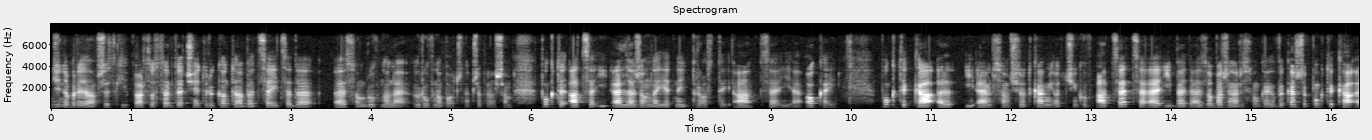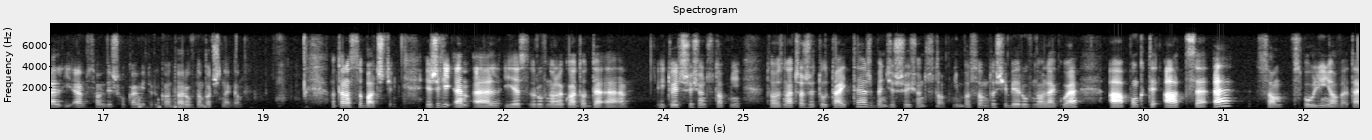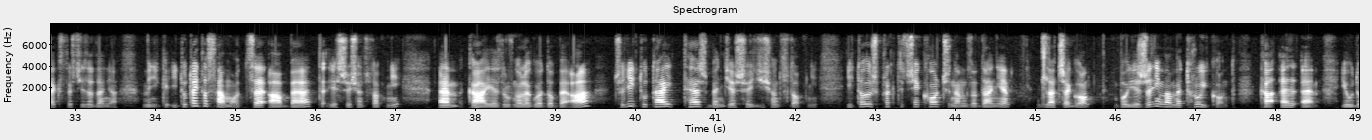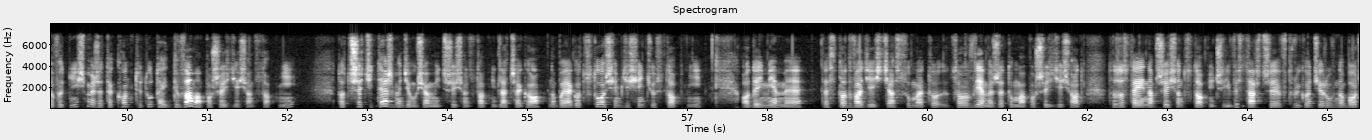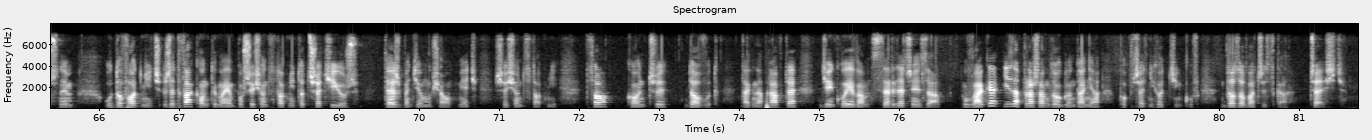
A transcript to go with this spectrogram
Dzień dobry, witam wszystkich bardzo serdecznie. Trójkąty ABC i CDE są równole, równoboczne, przepraszam. Punkty AC i E leżą na jednej prostej. A, C i E. OK. Punkty K, L i M są środkami odcinków AC, CE i BD. Zobacz na rysunkach. Wykaż, że punkty K, L i M są wierzchołkami trójkąta równobocznego. A teraz zobaczcie. Jeżeli ML jest równoległa do DE, i tu jest 60 stopni, to oznacza, że tutaj też będzie 60 stopni, bo są do siebie równoległe, a punkty A, C, E są współliniowe, tak jak z treści zadania wynika. I tutaj to samo, CAB jest 60 stopni, MK jest równoległe do BA, czyli tutaj też będzie 60 stopni. I to już praktycznie kończy nam zadanie. Dlaczego? Bo jeżeli mamy trójkąt KLM i udowodniliśmy, że te kąty tutaj dwa ma po 60 stopni, to trzeci też będzie musiał mieć 60 stopni. Dlaczego? No bo jak od 180 stopni odejmiemy te 120, sumę, to, co wiemy, że tu ma po 60, to zostaje nam 60 stopni, czyli wystarczy w trójkącie równobocznym udowodnić, że dwa kąty mają po 60 stopni, to trzeci już też będzie musiał mieć 60 stopni, co kończy dowód. Tak naprawdę dziękuję Wam serdecznie za uwagę i zapraszam do oglądania poprzednich odcinków. Do zobaczyska. Cześć!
